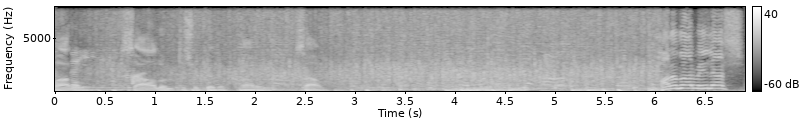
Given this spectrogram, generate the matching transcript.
Var olun. Sağ olun. Teşekkür ederim. Var olun. Sağ olun. Hanımlar beyler.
